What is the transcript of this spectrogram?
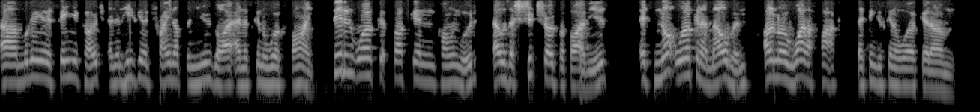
um, we're gonna get a senior coach, and then he's gonna train up the new guy, and it's gonna work fine. Didn't work at fucking Collingwood. That was a shit show for five years. It's not working at Melbourne. I don't know why the fuck they think it's gonna work at um.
